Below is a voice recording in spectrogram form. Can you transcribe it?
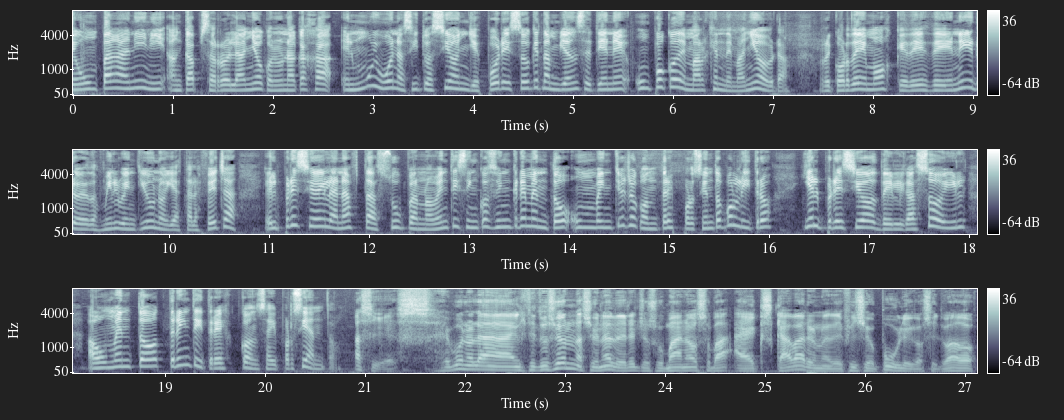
Según Paganini, ANCAP cerró el año con una caja en muy buena situación y es por eso que también se tiene un poco de margen de maniobra. Recordemos que desde enero de 2021 y hasta la fecha, el precio de la nafta Super 95 se incrementó un 28,3% por litro y el precio del gasoil aumentó 33,6%. Así es. Bueno, la Institución Nacional de Derechos Humanos va a excavar un edificio público situado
